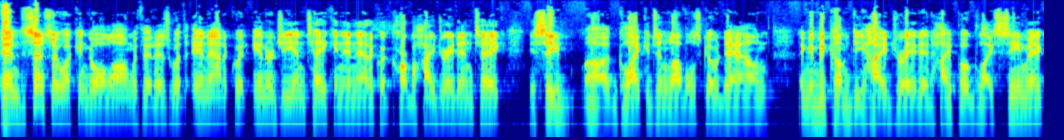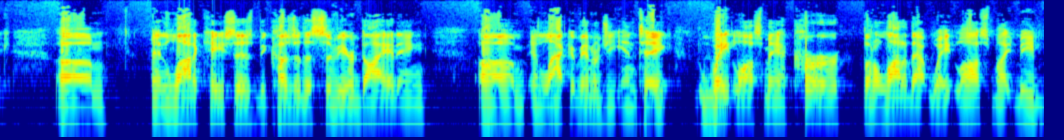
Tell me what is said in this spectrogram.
and essentially, what can go along with it is with inadequate energy intake and inadequate carbohydrate intake, you see uh, glycogen levels go down. It can become dehydrated, hypoglycemic. Um, in a lot of cases, because of the severe dieting um, and lack of energy intake, weight loss may occur, but a lot of that weight loss might be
